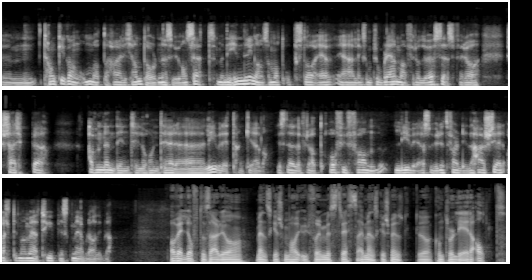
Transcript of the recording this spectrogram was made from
um, tankegang om at det her kommer til å ordne seg uansett. Men de hindringene som måtte oppstå, er, er liksom problemer for å løses, for å skjerpe evnen din til å håndtere livet ditt, tenker jeg da. I stedet for at å, fy faen, livet er så urettferdig. Det her skjer alltid med meg, typisk med blad i blad. Og veldig ofte så er det jo mennesker som har utfordringer med stress, er mennesker som ønsker å kontrollere alt.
